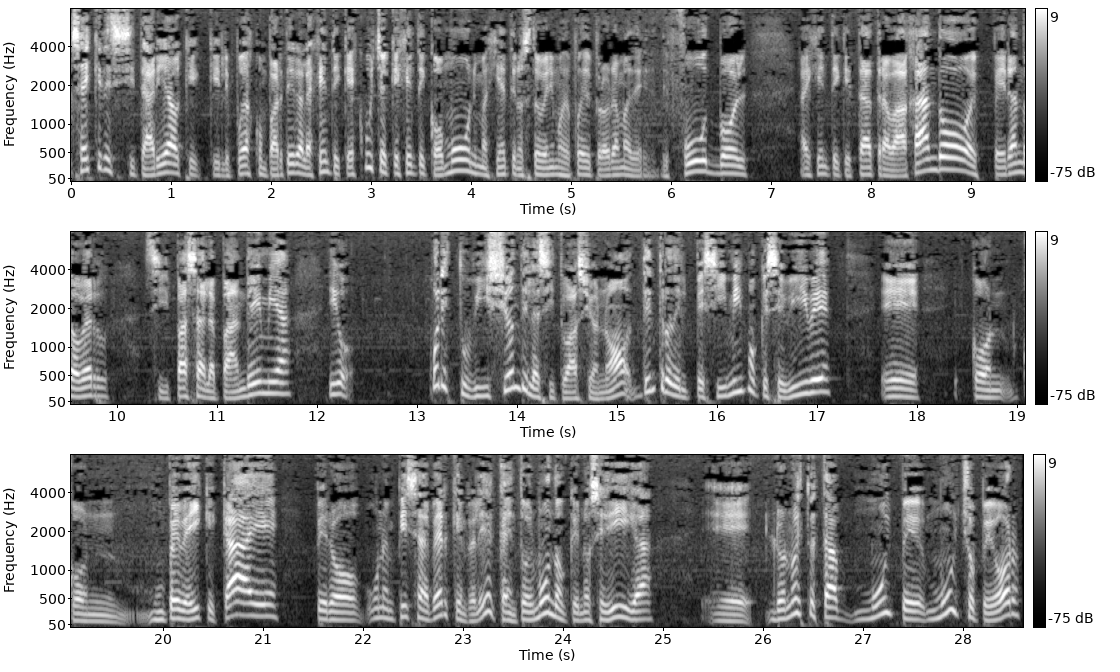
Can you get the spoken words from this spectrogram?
¿Sabes qué necesitaría que, que, le puedas compartir a la gente que escucha, que es gente común? Imagínate, nosotros venimos después del programa de, de, fútbol, hay gente que está trabajando, esperando a ver si pasa la pandemia. Digo, ¿cuál es tu visión de la situación, no? Dentro del pesimismo que se vive, eh, con, con un PBI que cae, pero uno empieza a ver que en realidad cae en todo el mundo, aunque no se diga eh, lo nuestro está muy pe mucho peor.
